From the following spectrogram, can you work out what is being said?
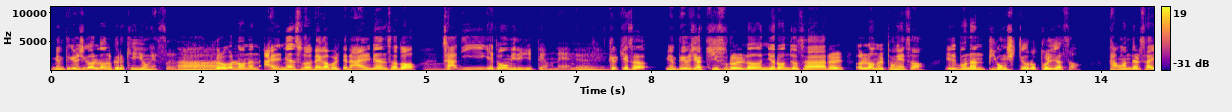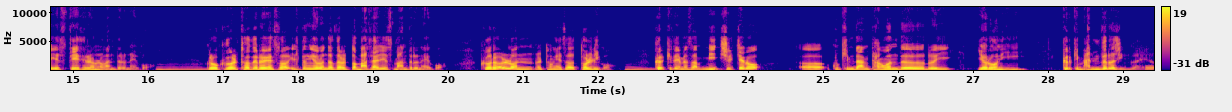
명태균 씨가 언론을 그렇게 이용했어요. 아. 그리고 언론은 알면서도 내가 볼 때는 알면서도 자기 이익에 도움이 되기 때문에 네. 음. 그렇게 해서 명태균 씨가 기술을 넣은 여론조사를 언론을 통해서 일부는 비공식적으로 돌려서 당원들 사이에서 대세론을 만들어내고 그리고 그걸 토대로 해서 1등 여론조사를 또 마사지에서 만들어내고 그걸 언론을 통해서 돌리고 그렇게 되면서 미- 실제로 어, 국힘당 당원들의 여론이 그렇게 만들어진 거예요.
